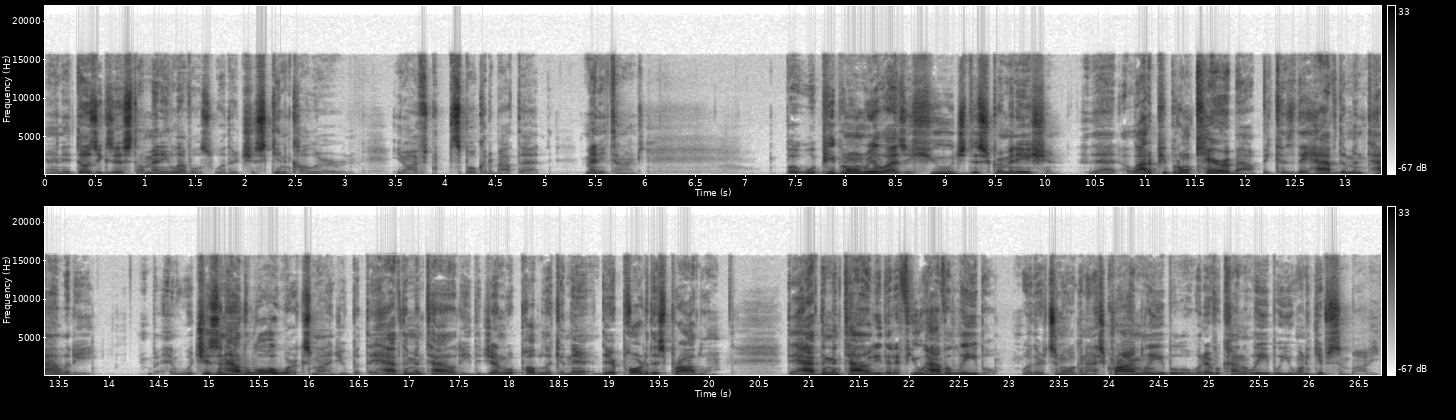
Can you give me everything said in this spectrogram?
and it does exist on many levels, whether it's your skin color you know, I've spoken about that many times. But what people don't realize a huge discrimination that a lot of people don't care about because they have the mentality, which isn't how the law works, mind you, but they have the mentality, the general public, and they're they're part of this problem. They have the mentality that if you have a label, whether it's an organized crime label or whatever kind of label you want to give somebody,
